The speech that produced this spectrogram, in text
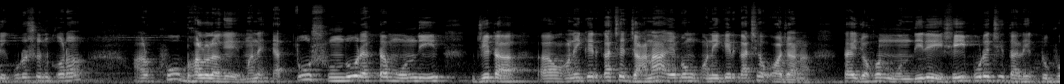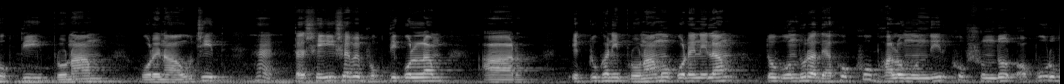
ডেকোরেশন করা। আর খুব ভালো লাগে মানে এত সুন্দর একটা মন্দির যেটা অনেকের কাছে জানা এবং অনেকের কাছে অজানা। তাই যখন মন্দিরে এসেই পড়েছি, তাহলে একটু ভক্তি, প্রণাম করে নেওয়া উচিত। হ্যাঁ তা সেই হিসাবে ভক্তি করলাম, আর একটুখানি প্রণামও করে নিলাম। তো বন্ধুরা দেখো, খুব ভালো মন্দির, খুব সুন্দর, অপূর্ব,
